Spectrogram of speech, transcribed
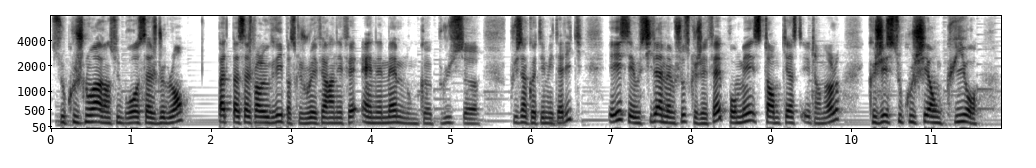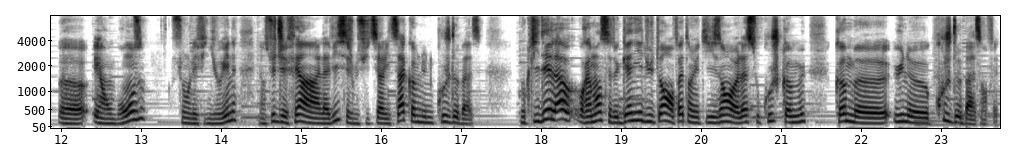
Sous-couche noire et ensuite brossage de blanc pas de passage par le gris parce que je voulais faire un effet NMM, donc euh, plus, euh, plus un côté métallique. Et c'est aussi la même chose que j'ai fait pour mes Stormcast Eternal, que j'ai sous-couché en cuivre euh, et en bronze, selon les figurines. Et ensuite j'ai fait un lavis et je me suis servi de ça comme d'une couche de base. Donc l'idée là, vraiment, c'est de gagner du temps en fait en utilisant la sous-couche comme, comme une couche de base en fait.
